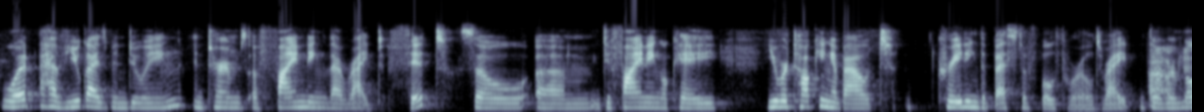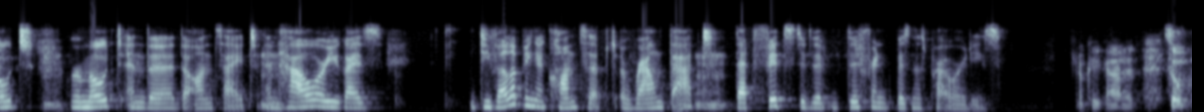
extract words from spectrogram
what have you guys been doing in terms of finding that right fit? So um, defining okay, you were talking about creating the best of both worlds, right? The ah, okay. remote, mm-hmm. remote, and the the on-site. Mm-hmm. And how are you guys developing a concept around that mm-hmm. that fits the, the different business priorities? Okay, got it. So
